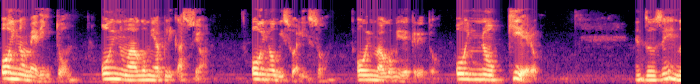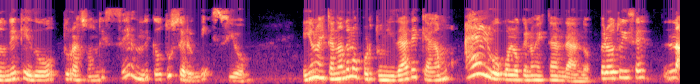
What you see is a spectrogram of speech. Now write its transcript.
Hoy no medito, hoy no hago mi aplicación, hoy no visualizo, hoy no hago mi decreto, hoy no quiero. Entonces, ¿en dónde quedó tu razón de ser? ¿Dónde quedó tu servicio? Ellos nos están dando la oportunidad de que hagamos algo con lo que nos están dando. Pero tú dices, no,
